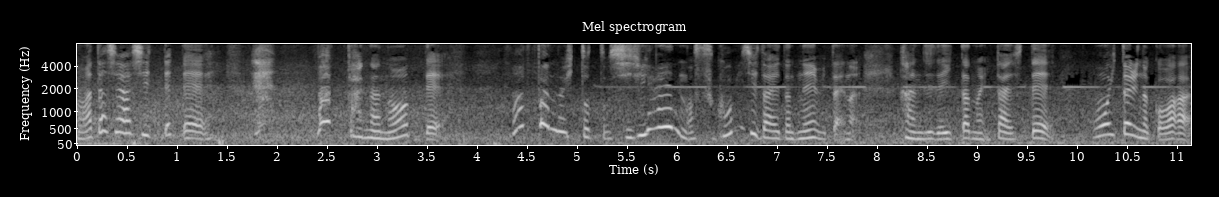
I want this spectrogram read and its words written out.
私は知ってて マッパなの？ってマッパの人と知り合えるのすごい時代だねみたいな感じで言ったのに対してもう一人の子は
